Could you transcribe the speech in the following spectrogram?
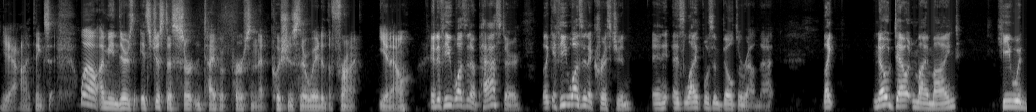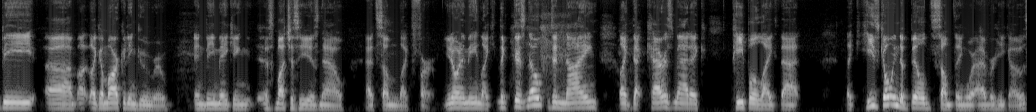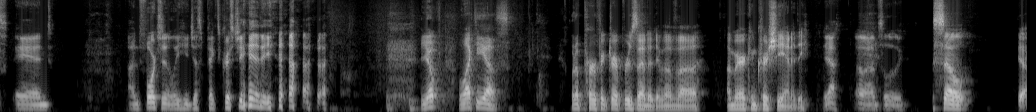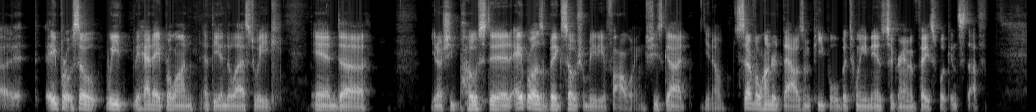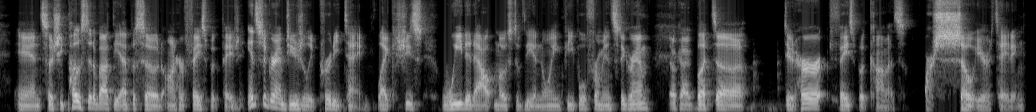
Yeah, I think so. Well, I mean, there's it's just a certain type of person that pushes their way to the front, you know. And if he wasn't a pastor, like if he wasn't a Christian and his life wasn't built around that, like no doubt in my mind, he would be um, like a marketing guru and be making as much as he is now at some like firm. You know what I mean? Like, like there's no denying like that charismatic people like that. Like he's going to build something wherever he goes, and unfortunately, he just picked Christianity. Yep, lucky us. What a perfect representative of uh American Christianity. Yeah. Oh, absolutely. So, uh, April. So we we had April on at the end of last week, and uh, you know she posted. April has a big social media following. She's got you know several hundred thousand people between Instagram and Facebook and stuff. And so she posted about the episode on her Facebook page. Instagram's usually pretty tame. Like she's weeded out most of the annoying people from Instagram Okay. but uh dude her facebook comments are so irritating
